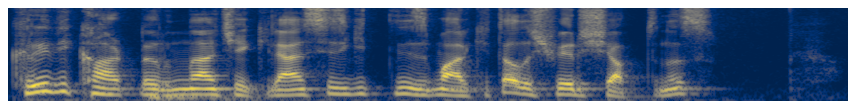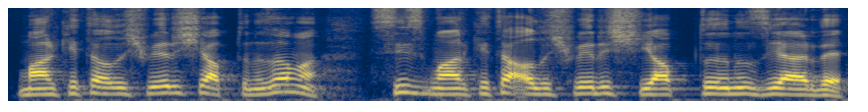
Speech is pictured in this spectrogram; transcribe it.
kredi kartlarından çekilen siz gittiniz markete alışveriş yaptınız. Markete alışveriş yaptınız ama siz markete alışveriş yaptığınız yerde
